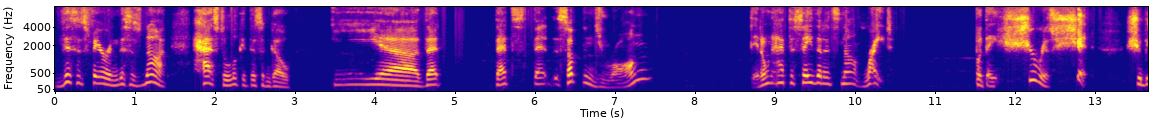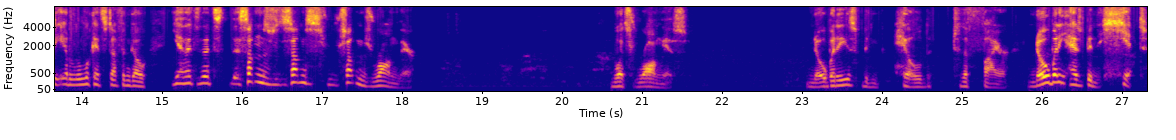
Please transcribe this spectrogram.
this is fair and this is not has to look at this and go, yeah, that that's that something's wrong. They don't have to say that it's not right, but they sure as shit should be able to look at stuff and go, yeah, that's that's, that's something's something's something's wrong there. What's wrong is nobody's been held to the fire. Nobody has been hit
